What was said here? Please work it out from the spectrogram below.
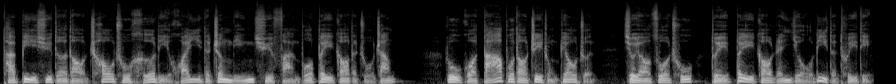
他必须得到超出合理怀疑的证明去反驳被告的主张。如果达不到这种标准，就要做出对被告人有利的推定。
